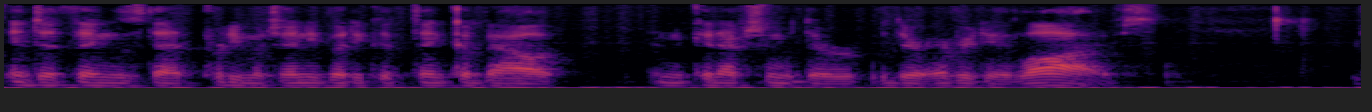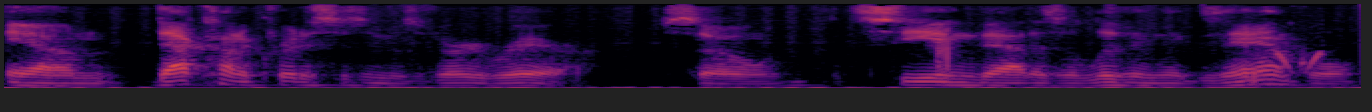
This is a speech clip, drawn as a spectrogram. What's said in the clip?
into things that pretty much anybody could think about in connection with their with their everyday lives. And that kind of criticism is very rare. So seeing that as a living example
